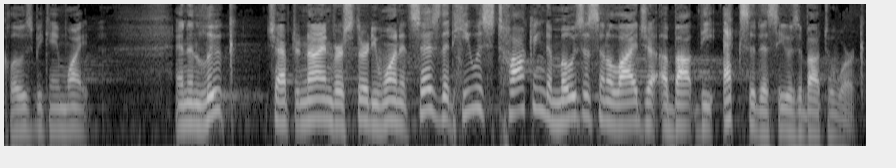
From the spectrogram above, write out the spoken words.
clothes became white. And in Luke chapter 9, verse 31, it says that he was talking to Moses and Elijah about the exodus he was about to work.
